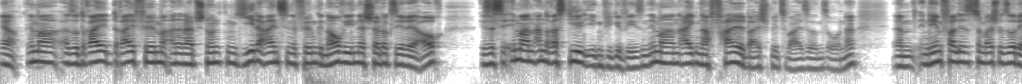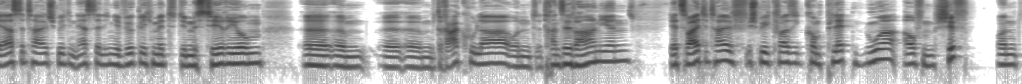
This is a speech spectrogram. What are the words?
ja, immer, also drei, drei Filme, anderthalb Stunden, jeder einzelne Film, genau wie in der Sherlock-Serie auch, ist es ja immer ein anderer Stil irgendwie gewesen, immer ein eigener Fall beispielsweise und so, ne? Ähm, in dem Fall ist es zum Beispiel so, der erste Teil spielt in erster Linie wirklich mit dem Mysterium äh, ähm, äh, ähm, Dracula und Transsilvanien. Der zweite Teil spielt quasi komplett nur auf dem Schiff und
